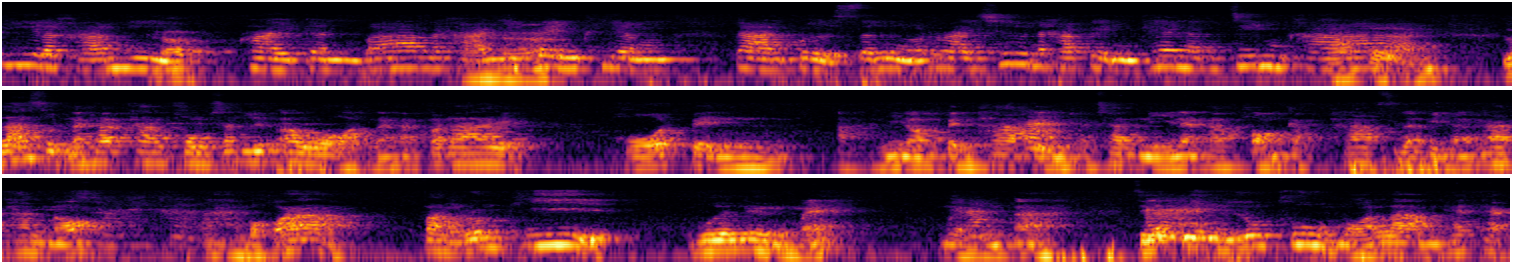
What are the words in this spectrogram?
พี่ล่ะคะ มีครับใครกันบ้างนะคะอ่าฮะอันนี้เป็นเพียงการเปิดเสนอรายชื่อนะคะ เป็นแค่น้ำจิ้มค่ะ ครับผมล่าสุดนะครับทางคมชัดลึกอวอร์ดนะครับก็ได้โพสต์เป็นอ่านี่เนาะเป็นภาพค่ะ เป็นแคปชั่นนี้นะครับพร้อมกับภาพศิลปินทั้ง 5 ท่านเนาะใช่ค่ะ อ่าบอกว่าฝั่งรุ่นพี่เวอร์หนึ่งไหมเหมือนค่ะอ่าศิลปินลูกทุ่งหมอลำแฮชแท็ก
